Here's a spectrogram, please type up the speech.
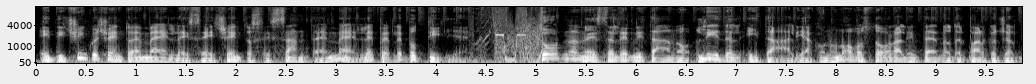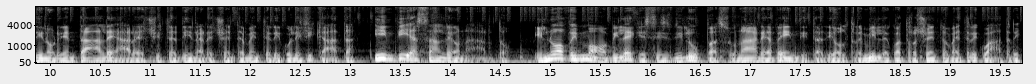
e di 500 ml e 660 ml per le bottiglie. Torna nel Salernitano Lidl Italia con un nuovo store all'interno del Parco Giardino Orientale, area cittadina recentemente riqualificata, in via San Leonardo. Il nuovo immobile, che si sviluppa su un'area vendita di oltre 1400 m2,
